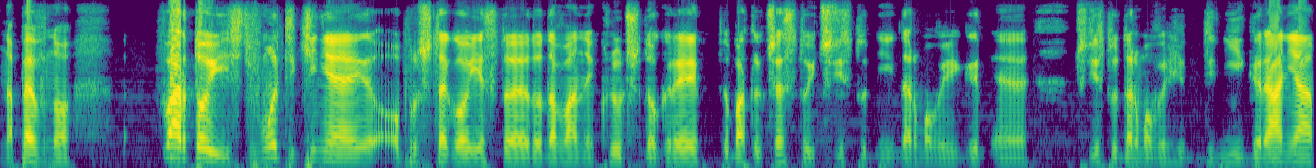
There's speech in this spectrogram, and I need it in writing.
na pewno warto iść. W Multikinie oprócz tego jest e, dodawany klucz do gry, do Battle Chestu i 30 dni darmowych, gry- e, 30 darmowych dni grania.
